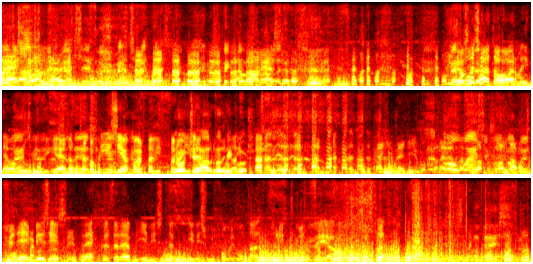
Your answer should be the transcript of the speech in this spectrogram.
Első nem lehet. Nem már elsőre. Ja, most hát a harmadik nem a Grubiz igen, csak a Pézsi akarta vissza. Jól csináltad, Miklós. Menj, menj, nyugodtan. Ne, Ó, ne esik foglalkozz a labdával, csak Figyelj, fogd meg Pézsi, azt szépen. legközelebb én is, tehát én is úgy fogom, hogy onnan borítom a célba. Na te is föl.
